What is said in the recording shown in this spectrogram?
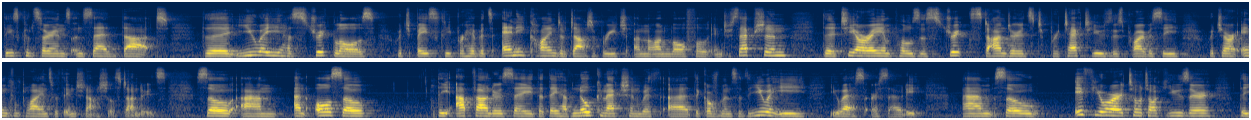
these concerns and said that the UAE has strict laws which basically prohibits any kind of data breach and unlawful interception. The TRA imposes strict standards to protect users' privacy, which are in compliance with international standards. So, um, and also, the app founders say that they have no connection with uh, the governments of the UAE, US, or Saudi. Um, so, if you are a ToTok user, the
